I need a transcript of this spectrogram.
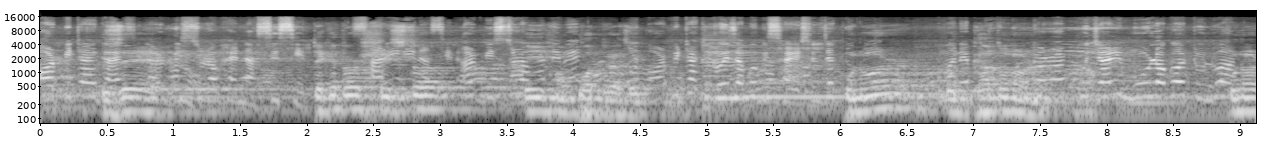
বৰপিতাই গাইছিল আৰু বিষ্ণুৰাভাই নাচিছিল তেখেতৰ সৃষ্ট আৰু মোৰ বৰপিতাক লৈ যাব বিচাৰিছিল যে পুনৰ মানে পূজাৰী মোৰ লগত ওলোৱা পুনৰ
